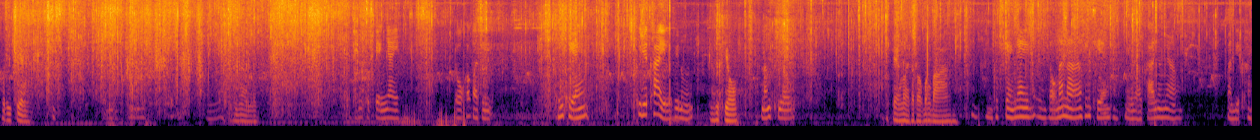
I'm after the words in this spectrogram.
พอดีเปียงงามเลย เปลงใหญ่ดอกเขาก็สิถึงแข็งคือเฮ็ดไข่เลยพี่หน้องน้ำเขียวน้ำเขียวแกงหน่อยกระดอกบางมันก็แปลงใหญ่เออดอกหนาๆแข็งค่ะหรือว่าขายาวๆปันเห็ดไข่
